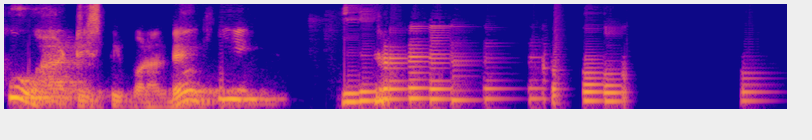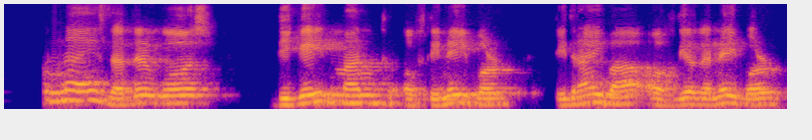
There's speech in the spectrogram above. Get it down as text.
Who are these people? And then he, he recognized that there was the gate man of the neighbor, the driver of the other neighbor,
